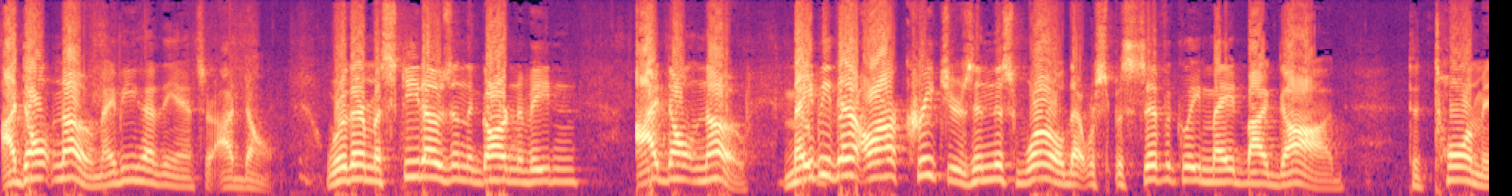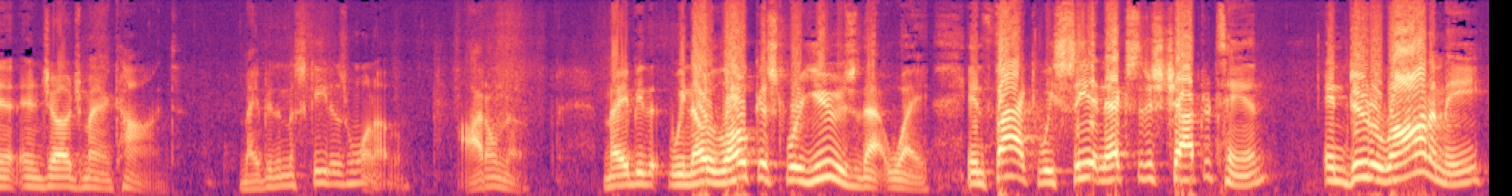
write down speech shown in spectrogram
I don't know. Maybe you have the answer. I don't. Were there mosquitoes in the Garden of Eden? I don't know. Maybe there are creatures in this world that were specifically made by God to torment and judge mankind. Maybe the mosquito is one of them. I don't know. Maybe th- we know locusts were used that way. In fact, we see it in Exodus chapter 10. In Deuteronomy,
